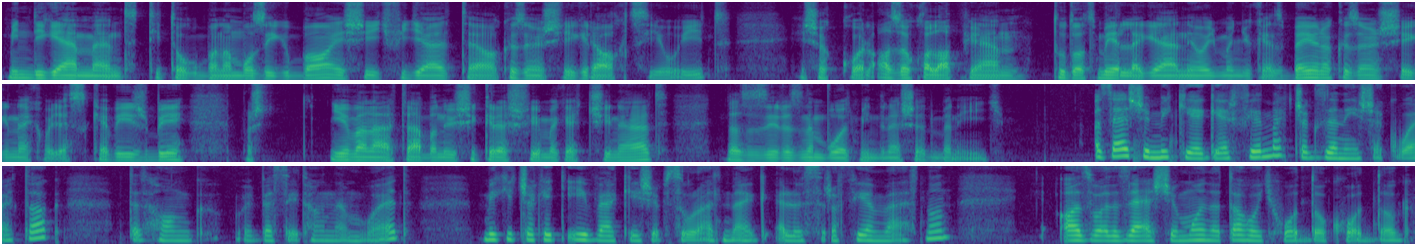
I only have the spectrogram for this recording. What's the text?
mindig elment titokban a mozikba, és így figyelte a közönség reakcióit, és akkor azok alapján tudott mérlegelni, hogy mondjuk ez bejön a közönségnek, vagy ez kevésbé. Most nyilván általában ő sikeres filmeket csinált, de az azért ez nem volt minden esetben így. Az első Mickey Eger filmek csak zenések voltak, tehát hang vagy beszédhang nem volt. Miki csak egy évvel később szólalt meg először a filmvásznon, az volt az első mondata, hogy hoddog, hoddog.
